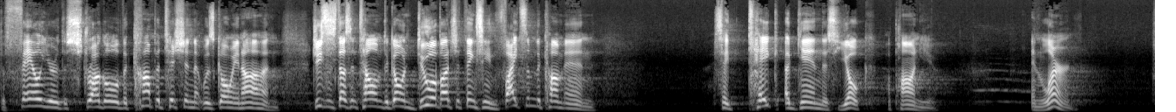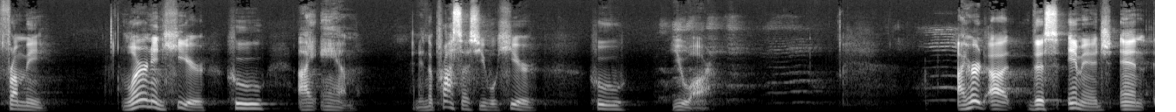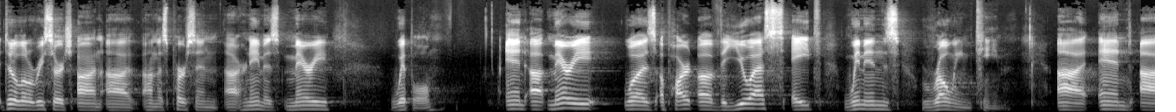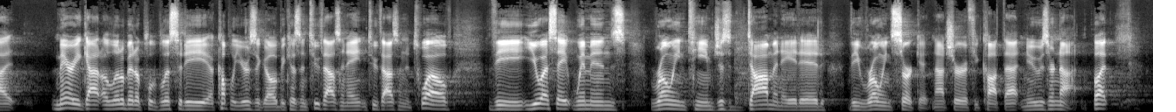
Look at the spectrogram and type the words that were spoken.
the failure, the struggle, the competition that was going on, Jesus doesn't tell him to go and do a bunch of things, he invites him to come in. Say, take again this yoke upon you and learn from me. Learn and hear who I am. And in the process, you will hear who you are. I heard uh, this image and did a little research on, uh, on this person. Uh, her name is Mary Whipple. And uh, Mary was a part of the US 8 women's rowing team. Uh, and uh, Mary got a little bit of publicity a couple years ago because in 2008 and 2012, the US 8 women's rowing team just dominated the rowing circuit. Not sure if you caught that news or not. But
